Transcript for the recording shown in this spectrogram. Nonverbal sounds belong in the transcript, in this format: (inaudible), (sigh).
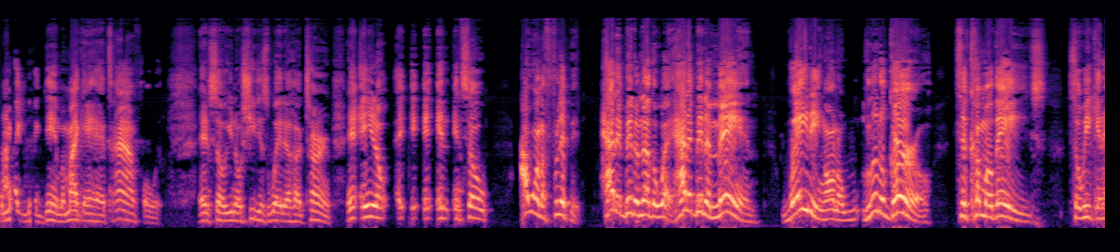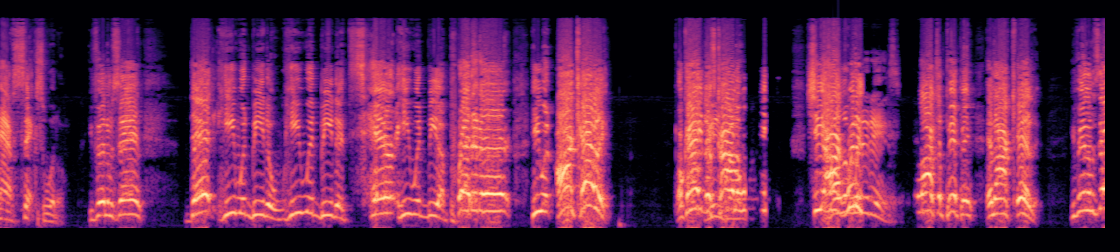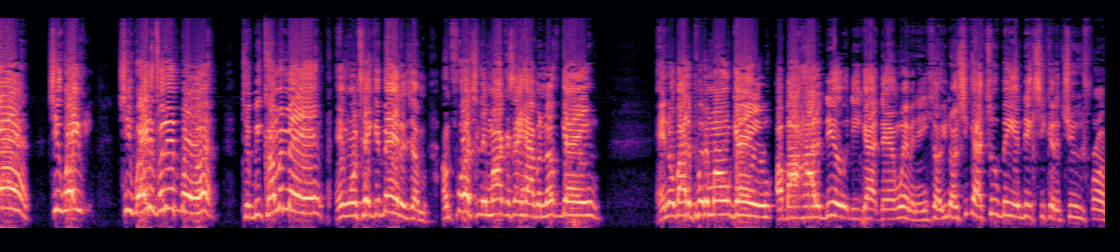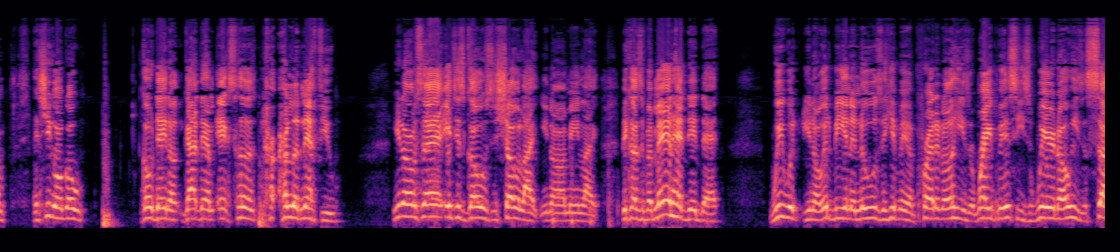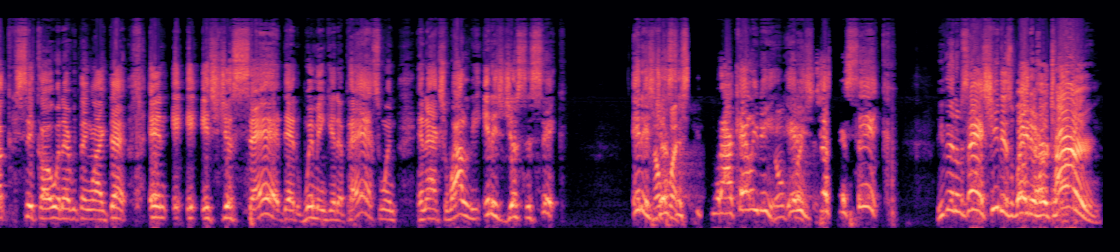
Mike back then, but Mike ain't had time for it. And so, you know, she just waited her turn. And, and you know, and, and, and so I want to flip it. Had it been another way, had it been a man waiting on a little girl to come of age so he can have sex with her. You feel what I'm saying? That he would be the he would be the terror, he would be a predator. He would R. Kelly. Okay, let's call it what it is. She call it what it is. Larsa Pippen and R. Kelly. You feel what I'm saying? She wait, she waited for this boy to become a man and want to take advantage of him. Unfortunately, Marcus ain't have enough game. Ain't nobody put him on game about how to deal with these goddamn women. And so, you know, she got two billion dicks she could have choose from, and she gonna go go date a goddamn ex-husband, her, her little nephew. You know what I'm saying? It just goes to show, like, you know what I mean? Like, because if a man had did that, we would, you know, it'd be in the news that he'd be a predator, he's a rapist, he's a weirdo, he's a suck sicko, and everything like that. And it, it, it's just sad that women get a pass when, in actuality, it is just as sick. It is no just question. as sick what R. Kelly did. No it question. is just as sick. You feel what I'm saying? She just waited her turn.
